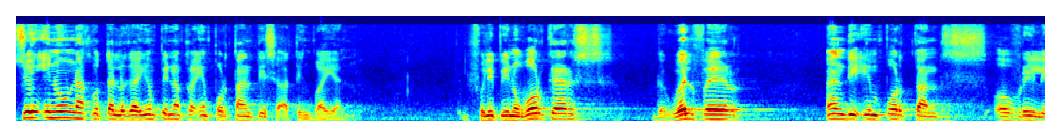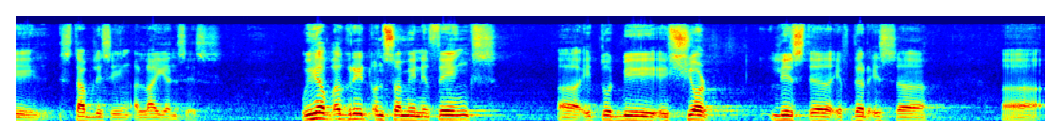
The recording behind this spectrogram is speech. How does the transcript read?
So yung inuna ko talaga, yung pinaka-importante sa ating bayan. Filipino workers, their welfare, and the importance of really establishing alliances. We have agreed on so many things. Uh, it would be a short list uh, if there is a, a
